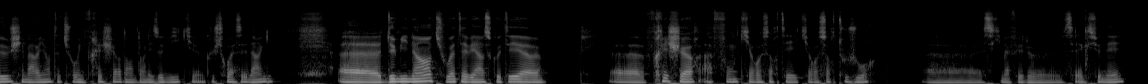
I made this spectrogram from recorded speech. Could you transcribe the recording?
eux, chez Marion, tu as toujours une fraîcheur dans, les eaux de que, je trouve assez dingue. 2001, tu vois, tu avais un, ce côté fraîcheur à fond qui ressortait, qui ressort toujours, ce qui m'a fait le sélectionner.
